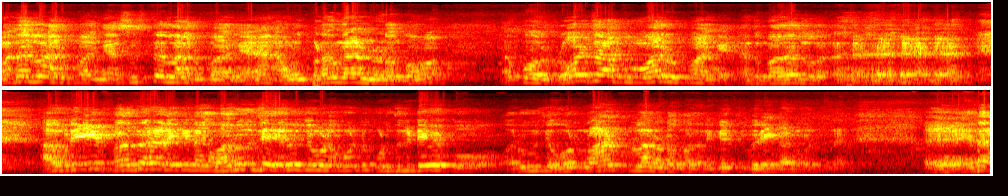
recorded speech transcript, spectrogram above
மதர்லாம் இருப்பாங்க சிஸ்டர்லாம் இருப்பாங்க. அவங்களுக்கு பிறந்தநாள் நடக்கும். அப்போ ஒரு ரோஜாப்பு மாதிரி இருப்பாங்க அந்த மதர்ல. அப்படியே பிறந்த நாளைக்கு நாங்கள் வருவச்சை எலுமிச்சை பழம் கொண்டு கொடுத்துக்கிட்டே போவோம். வருவச்சை ஒரு நாள் ஃபுல்லாக நடக்கும் அந்த நிகழ்ச்சி பெரிய கான்வென்ட்ல ஏன்னா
